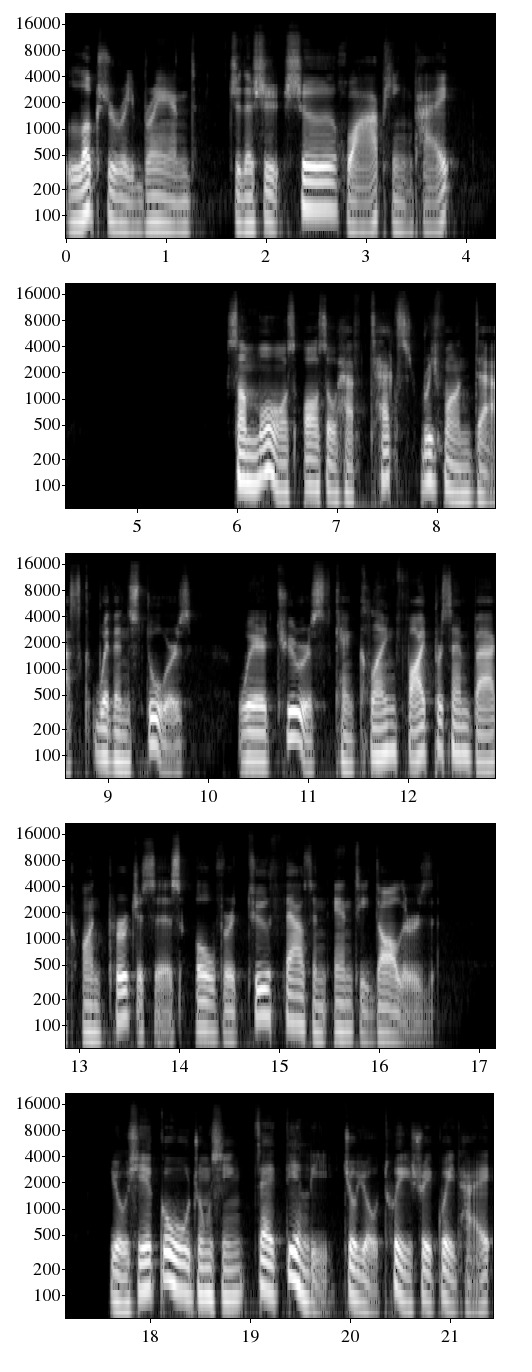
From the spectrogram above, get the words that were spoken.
，luxury brand 指的是奢华品牌。Some malls also have tax refund desk within stores, where tourists can claim 5% back on purchases over 2,000 NT dollars. 有些购物中心在店里就有退税柜台，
